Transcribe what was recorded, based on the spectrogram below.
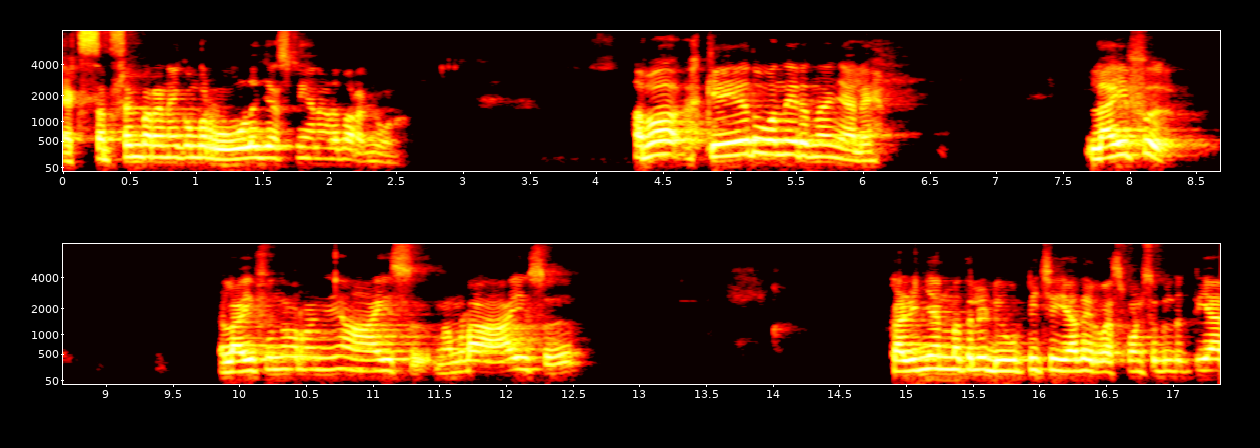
എക്സെപ്ഷൻ പറയണേക്കുമ്പോ റൂൾ ജസ്റ്റ് ഞാനാണ് പറഞ്ഞു പോണത് അപ്പൊ കേതു വന്നിരുന്നു കഴിഞ്ഞാൽ ലൈഫ് ലൈഫ് എന്ന് പറഞ്ഞു കഴിഞ്ഞാൽ ആയുസ് നമ്മുടെ ആയുസ് കഴിഞ്ഞ ജന്മത്തിൽ ഡ്യൂട്ടി ചെയ്യാതെ റെസ്പോൺസിബിലിറ്റിയാ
